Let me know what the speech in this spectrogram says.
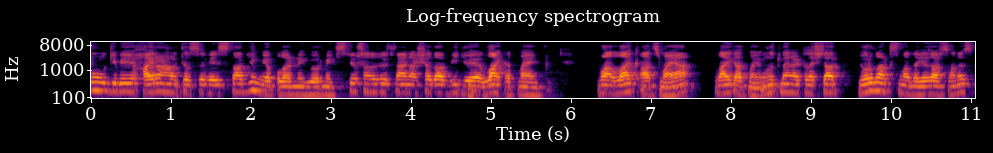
bu gibi hayran haritası ve stadyum yapılarını görmek istiyorsanız lütfen aşağıda videoya like atmayı like atmaya like atmayı unutmayın arkadaşlar. Yorumlar kısmına da yazarsanız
